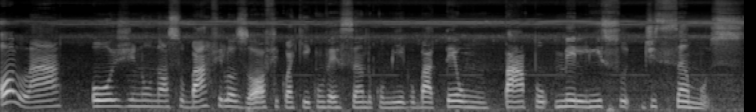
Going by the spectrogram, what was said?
Olá! Hoje no nosso bar filosófico aqui conversando comigo, bateu um papo Melisso de Samos.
